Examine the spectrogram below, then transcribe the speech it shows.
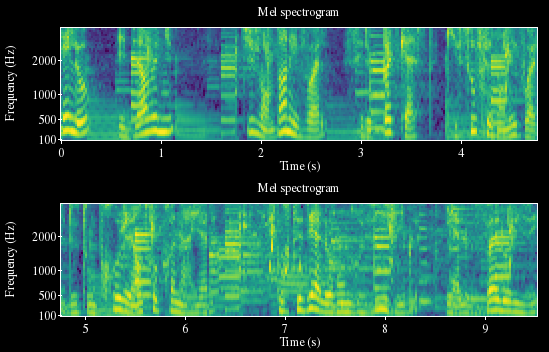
Hello et bienvenue Du vent dans les voiles, c'est le podcast qui souffle dans les voiles de ton projet entrepreneurial pour t'aider à le rendre visible et à le valoriser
